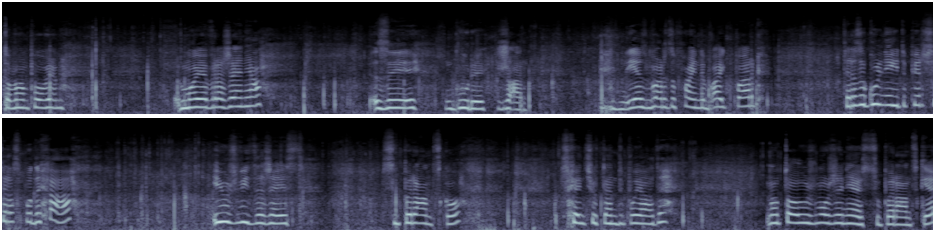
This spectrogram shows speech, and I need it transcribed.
to wam powiem moje wrażenia z góry Żar. Jest bardzo fajny bike park. Teraz ogólnie idę pierwszy raz po i już widzę, że jest superancko. Z chęcią tędy pojadę. No to już może nie jest superanckie.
